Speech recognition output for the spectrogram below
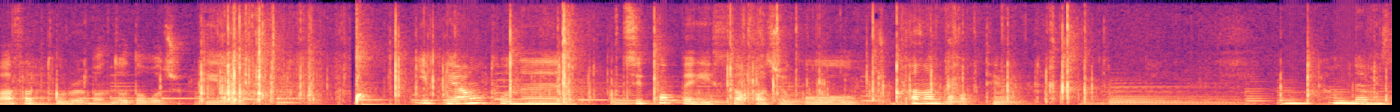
마사토를 먼저 넣어줄게요. 이 배양토는 지퍼백이 있어가지고 좀 편한 것 같아요. 음, 향 냄새.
